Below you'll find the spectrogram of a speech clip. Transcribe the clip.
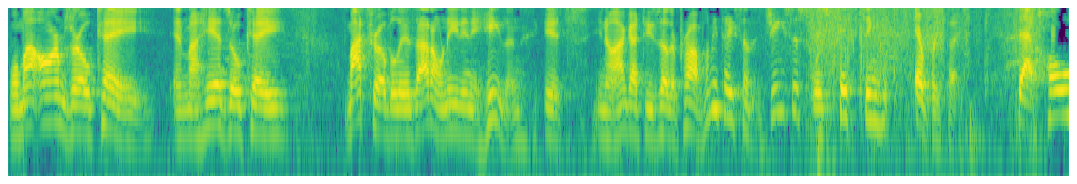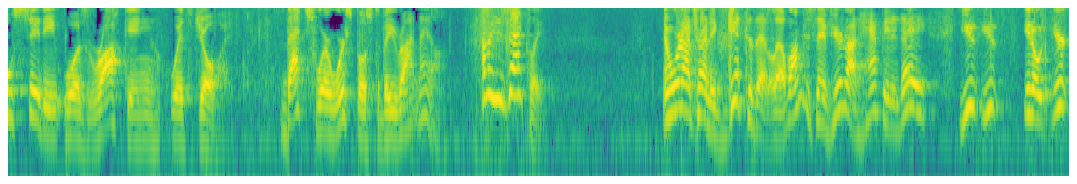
Well, my arms are okay, and my head's okay. My trouble is I don't need any healing. It's, you know, I got these other problems. Let me tell you something. Jesus was fixing everything. That whole city was rocking with joy. That's where we're supposed to be right now. I mean, exactly. And we're not trying to get to that level. I'm just saying if you're not happy today, you, you, you know, you're,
